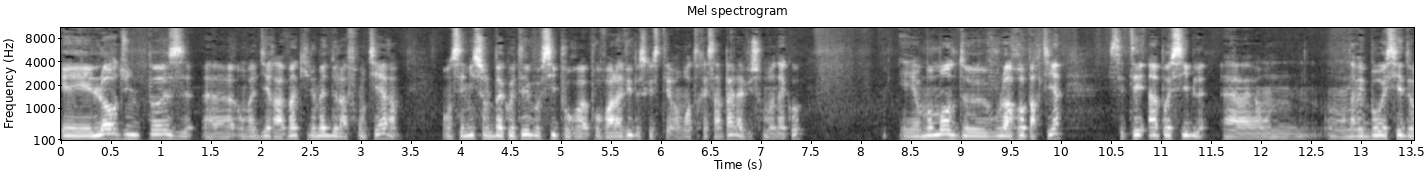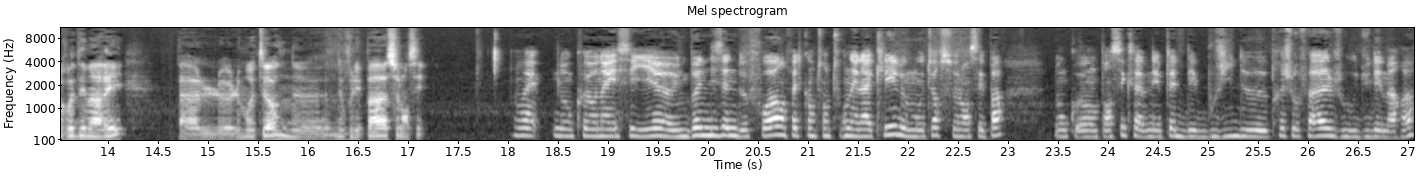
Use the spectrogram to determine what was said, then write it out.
Et lors d'une pause, on va dire à 20 km de la frontière, on s'est mis sur le bas-côté aussi pour, euh, pour voir la vue parce que c'était vraiment très sympa la vue sur Monaco. Et au moment de vouloir repartir, c'était impossible. Euh, on, avait beau essayer de redémarrer, euh, le, moteur ne, voulait pas se lancer. Ouais, donc on a essayé une bonne dizaine de fois. En fait, quand on tournait la clé, le moteur se lançait pas. Donc on pensait que ça venait peut-être des bougies de préchauffage ou du démarreur.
